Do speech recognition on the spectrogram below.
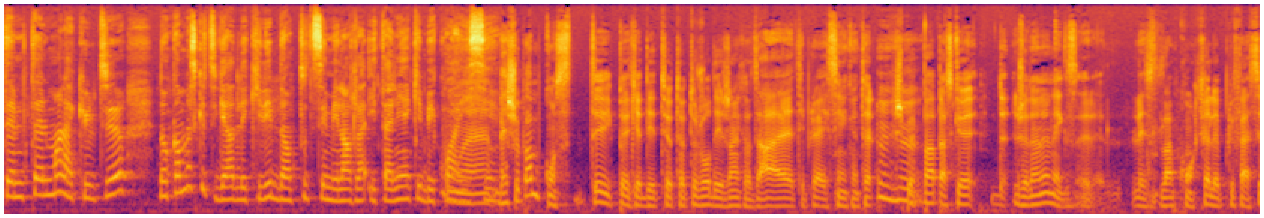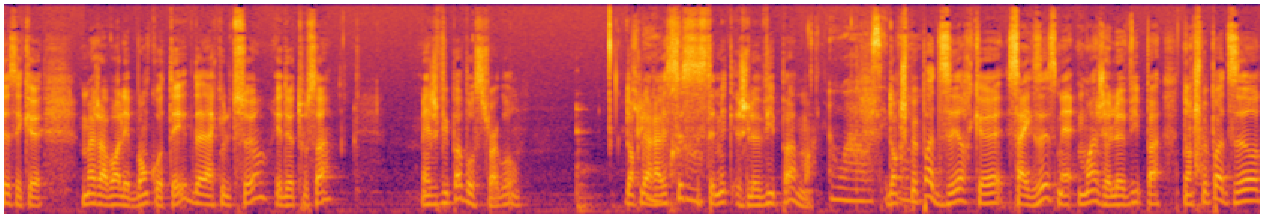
t'aimes tellement la culture. Donc, comment est-ce que tu gardes l'équilibre dans tous ces mélanges-là, italien, québécois, Ouais. haïtien? Ben, je peux pas me considérer. Parce qu'il y a des, t'as t'as toujours des gens qui vont dire Ah, t'es plus haïtien qu'un tel. Mhm. Je peux pas parce que. Je donne un ex- l'exemple concret le plus facile c'est que moi, avoir les bons côtés de la culture et de tout ça, mais je vis pas vos struggles. Donc, Je le racisme systémique, je le vis pas, moi. Wow, c'est Donc, bon. je peux pas dire que ça existe, mais moi, je le vis pas. Donc, je peux pas dire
